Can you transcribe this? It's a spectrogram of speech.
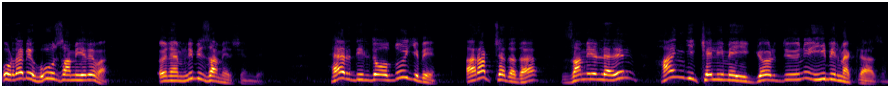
Burada bir hu zamiri var. önemli bir zamir şimdi. Her dilde olduğu gibi Arapçada da zamirlerin hangi kelimeyi gördüğünü iyi bilmek lazım.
